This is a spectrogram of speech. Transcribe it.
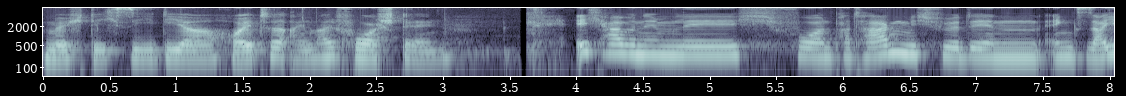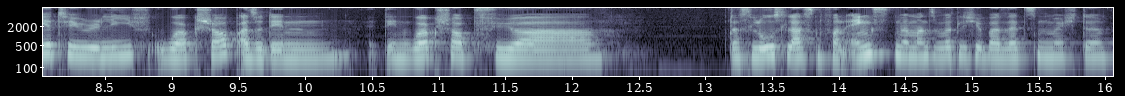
möchte ich sie dir heute einmal vorstellen. Ich habe nämlich vor ein paar Tagen mich für den Anxiety Relief Workshop, also den, den Workshop für das Loslassen von Ängsten, wenn man es wirklich übersetzen möchte,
